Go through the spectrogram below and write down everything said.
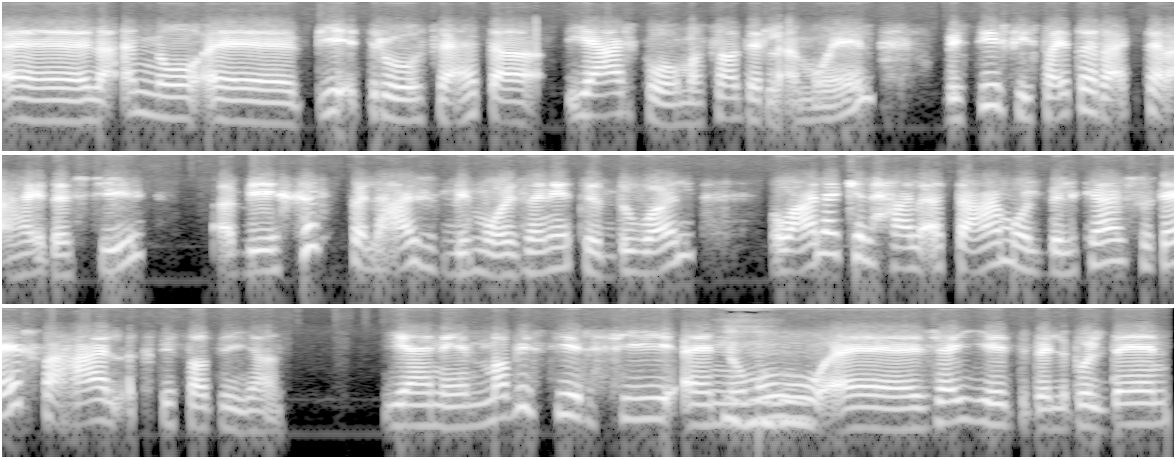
آه، آه، بيقدروا ساعتها يعرفوا مصادر الأموال بصير في سيطرة أكثر على هذا الشيء بخف العجز بموازنات الدول وعلى كل حال التعامل بالكاش غير فعال اقتصاديا. يعني ما بيصير في نمو آه، جيد بالبلدان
